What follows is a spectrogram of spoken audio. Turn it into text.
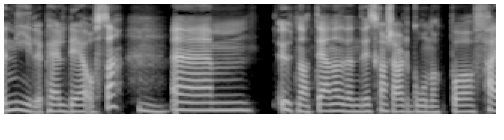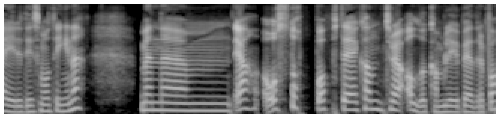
en milepæl, det også. Um, uten at jeg nødvendigvis kanskje har vært god nok på å feire de små tingene. Men um, ja, å stoppe opp, det kan, tror jeg alle kan bli bedre på.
